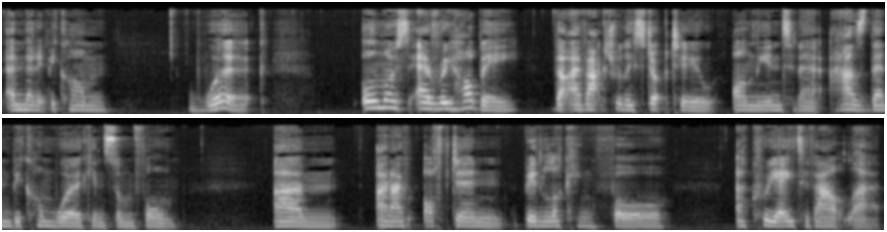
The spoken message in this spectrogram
And then it become work. Almost every hobby that I've actually stuck to on the internet has then become work in some form. Um, and I've often been looking for a creative outlet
